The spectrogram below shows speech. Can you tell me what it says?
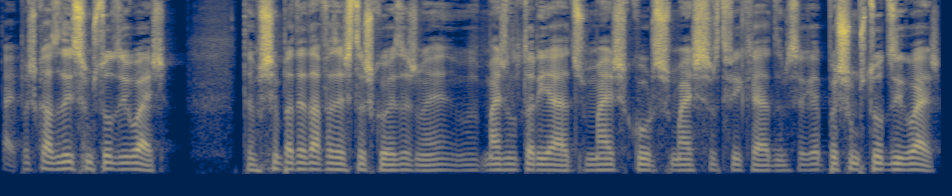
Pá, depois por causa disso somos todos iguais. Estamos sempre a tentar fazer estas coisas, não é? Mais voluntariados, mais cursos, mais certificados, não sei o quê. Depois somos todos iguais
